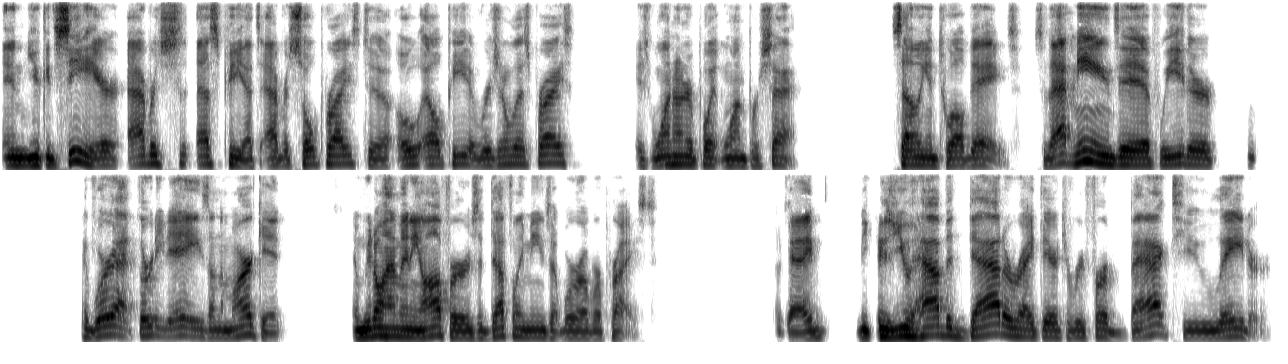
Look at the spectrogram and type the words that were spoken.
and you can see here average SP, that's average sold price to OLP, original list price, is 100.1%, selling in 12 days. So that means if we either, if we're at 30 days on the market and we don't have any offers, it definitely means that we're overpriced. Okay. Because you have the data right there to refer back to later.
